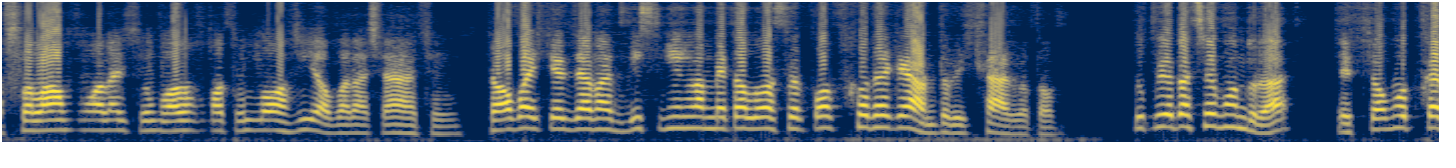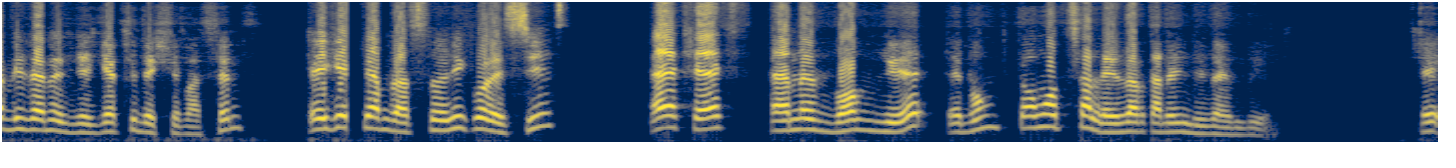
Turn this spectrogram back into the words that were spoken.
আসসালামু আলাইকুম রহমতুল্লাহি সবাইকে জানাই বিসমিল্লাহ মেটাল ওয়ার্কসের পক্ষ থেকে আন্তরিক স্বাগতম। সুপ্রিয় দর্শক বন্ধুরা, এই চমৎকার ডিজাইনের যে গেটটি দেখতে পাচ্ছেন, এই গেটটি আমরা তৈরি করেছি এক এক এম এস বক্স দিয়ে এবং চমৎকার লেজার কাটিং ডিজাইন দিয়ে। এই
